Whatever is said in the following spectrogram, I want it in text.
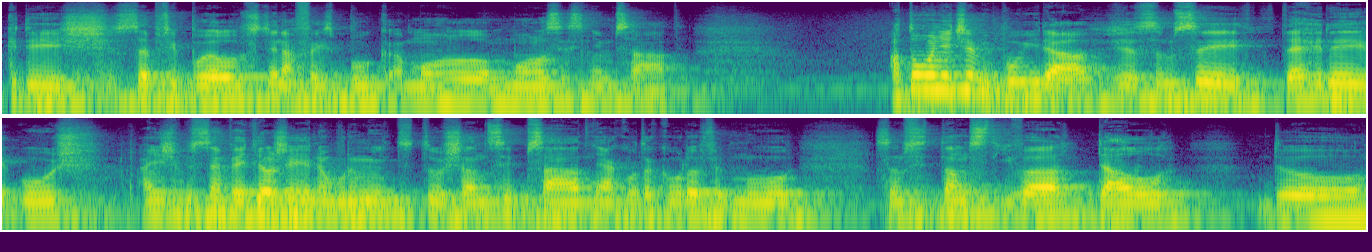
když se připojil prostě na Facebook a mohl, mohl si s ním psát. A to o něčem vypovídá, že jsem si tehdy už, aniž bych jsem věděl, že jednou budu mít tu šanci psát nějakou takovou předmluvu, jsem si tam Steva dal do,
